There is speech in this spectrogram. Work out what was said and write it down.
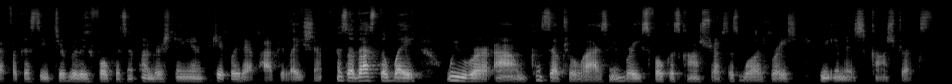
efficacy to really focus and understand, particularly that population. And so that's the way we were um, conceptualizing race focused constructs as well as race reimaged constructs.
